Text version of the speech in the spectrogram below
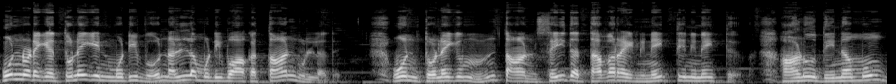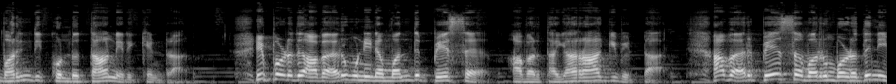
உன்னுடைய துணையின் முடிவு நல்ல முடிவாகத்தான் உள்ளது. உன் துணையும் தான் செய்த தவறை நினைத்து நினைத்து அணுதினமும் வருந்திக் கொண்டு தான் இருக்கின்றார். இப்பொழுது அவர் உன்னிடம் வந்து பேச அவர் தயாராகிவிட்டார். அவர் பேச வரும்பொழுது நீ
